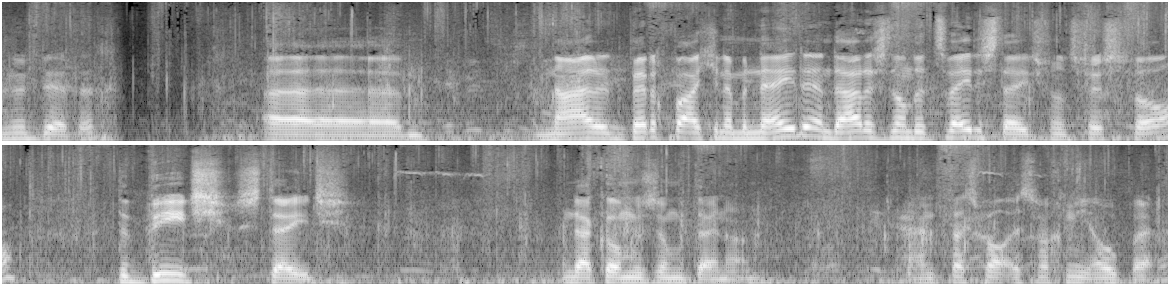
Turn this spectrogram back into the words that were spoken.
Nu 30. Ehm, naar het bergpaadje naar beneden. En daar is dan de tweede stage van het festival. De beach stage. En daar komen we zo meteen aan. En het festival is nog niet open hè.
